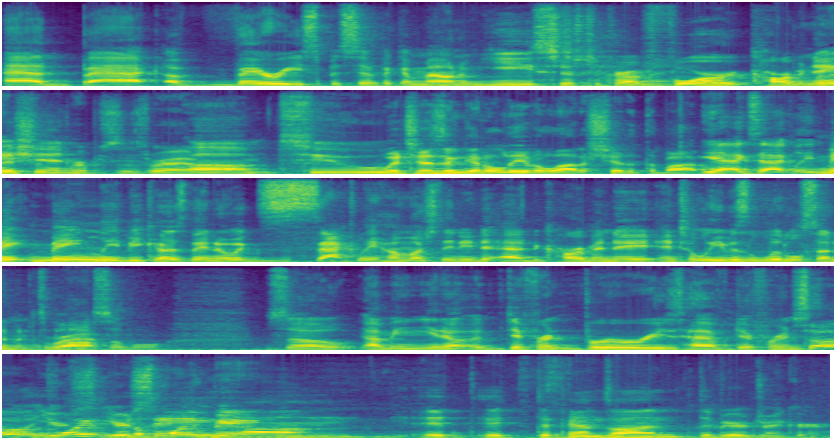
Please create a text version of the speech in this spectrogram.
add back a very specific amount of yeast Just to carbonate. for carbonation purposes, right. Um, to which isn't going to leave a lot of shit at the bottom. yeah, exactly. Ma- mainly because they know exactly how much they need to add to carbonate and to leave as little sediment as Right. possible. So, I mean, you know, different breweries have different. So- you're, point- you're the saying being- um, it, it depends on the beer drinker.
